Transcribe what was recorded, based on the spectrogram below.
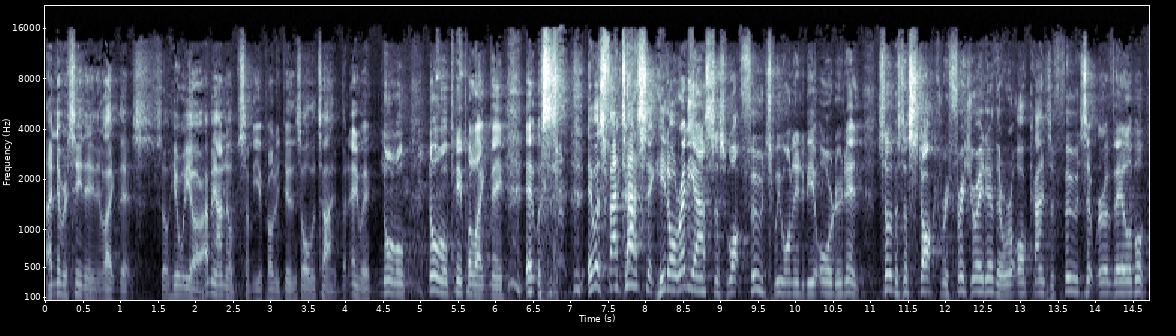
I'd never seen anything like this. So here we are. I mean, I know some of you probably do this all the time, but anyway, normal, normal people like me. It was, it was fantastic. He'd already asked us what foods we wanted to be ordered in. So there was a stocked refrigerator. There were all kinds of foods that were available.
